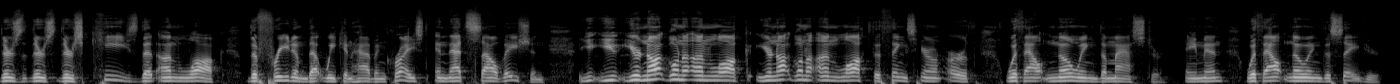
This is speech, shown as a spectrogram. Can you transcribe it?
there's there's there's keys that unlock the freedom that we can have in Christ, and that's salvation. You, you you're not going to unlock you're not going to unlock the things here on earth without knowing the Master. Amen. Without knowing the Savior.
